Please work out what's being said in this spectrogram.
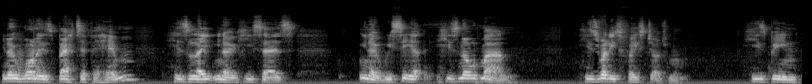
You know, one is better for him. His late, you know, he says, you know, we see he's an old man. He's ready to face judgment. He's been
